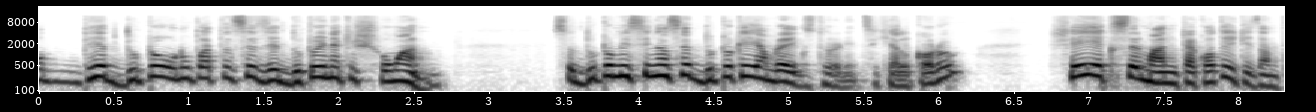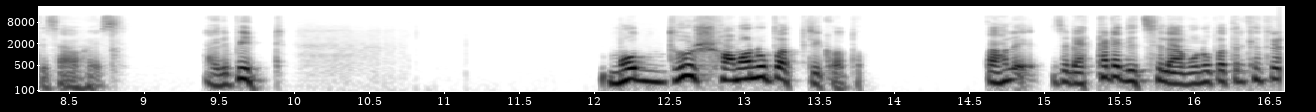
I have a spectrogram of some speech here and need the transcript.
মধ্যে দুটো অনুপাত আছে, যে দুটোই নাকি সমান। সো দুটো মিসিং আছে, দুটোকেই আমরা এক্স ধরে নিচ্ছি, খেয়াল করো। সেই এক্সের মানটা কত, এটি জানতে চাওয়া হয়েছে। আই রিপিট মধ্য সমানুপাত্রী কত? তাহলে যে ব্যাখ্যাটা দিচ্ছিলাম, অনুপাতের ক্ষেত্রে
